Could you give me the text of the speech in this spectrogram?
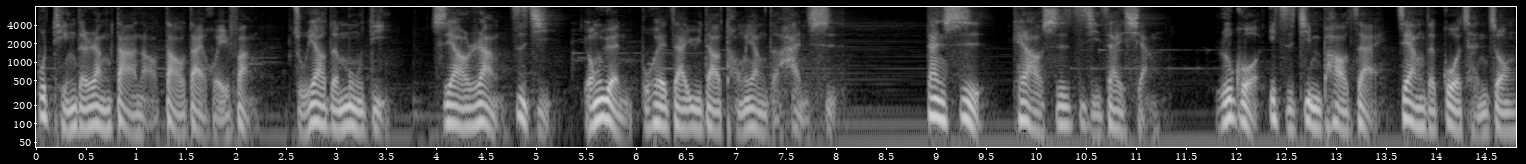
不停的让大脑倒带回放，主要的目的是要让自己永远不会再遇到同样的憾事。但是 K 老师自己在想，如果一直浸泡在这样的过程中，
